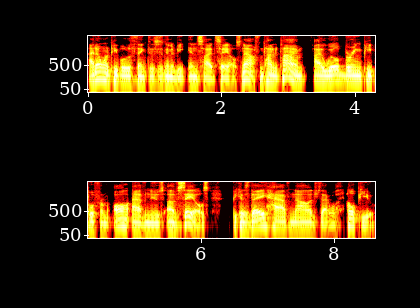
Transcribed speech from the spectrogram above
I don't want people to think this is going to be inside sales. Now, from time to time, I will bring people from all avenues of sales because they have knowledge that will help you.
